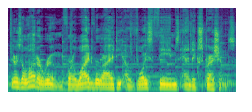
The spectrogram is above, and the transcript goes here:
There is a lot of room for a wide variety of voice themes and expressions.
